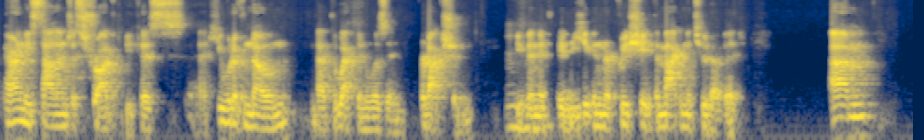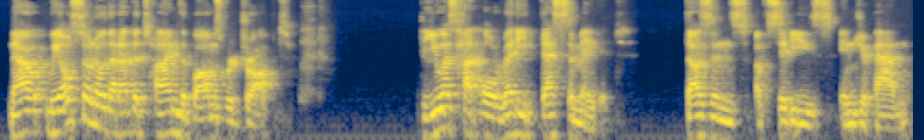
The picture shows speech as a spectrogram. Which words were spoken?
apparently Stalin just shrugged because uh, he would have known that the weapon was in production, mm-hmm. even if maybe he didn't appreciate the magnitude of it. Um, now, we also know that at the time the bombs were dropped, the US had already decimated dozens of cities in Japan,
